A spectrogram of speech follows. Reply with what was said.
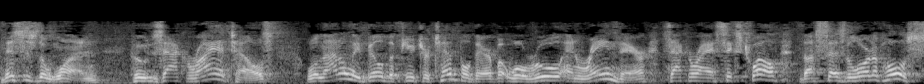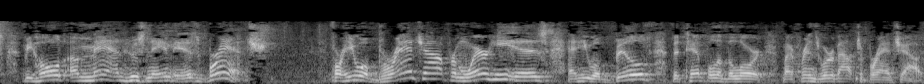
This is the one who Zechariah tells will not only build the future temple there, but will rule and reign there. Zechariah 6:12, thus says the Lord of hosts, behold a man whose name is branch. For he will branch out from where he is and he will build the temple of the Lord. My friends, we're about to branch out.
